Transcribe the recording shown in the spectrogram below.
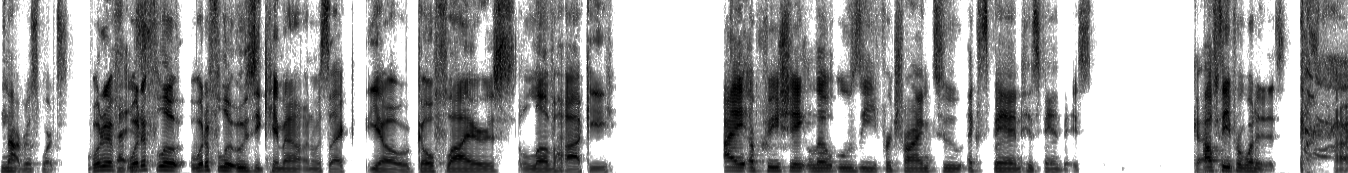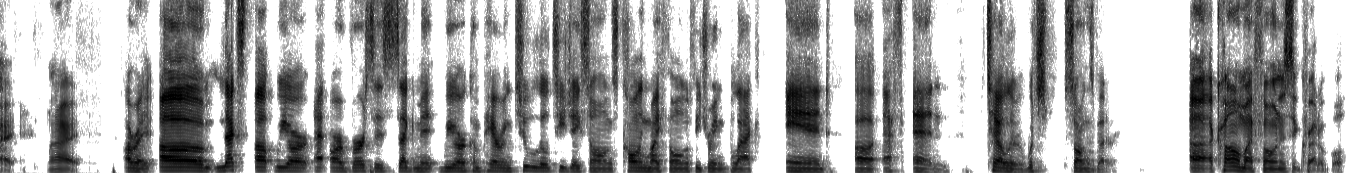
Not real sports. What if that what is... if Lil, what if Lil Uzi came out and was like, "Yo, go Flyers, love hockey." I appreciate Lil Uzi for trying to expand his fan base. Gotcha. I'll see for what it is. All right. All right. All right. Um, next up, we are at our verses segment. We are comparing two Lil Tjay songs, "Calling My Phone" featuring 6lack and uh, FN. Taylor, which song is better? Uh, calling my phone is incredible.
